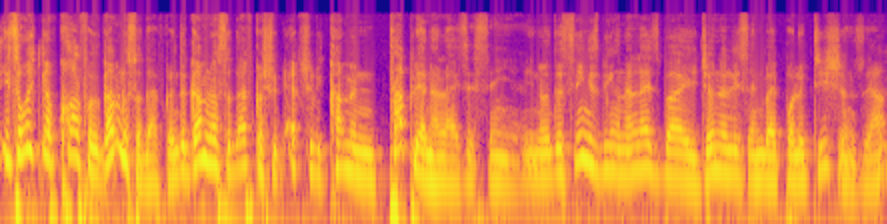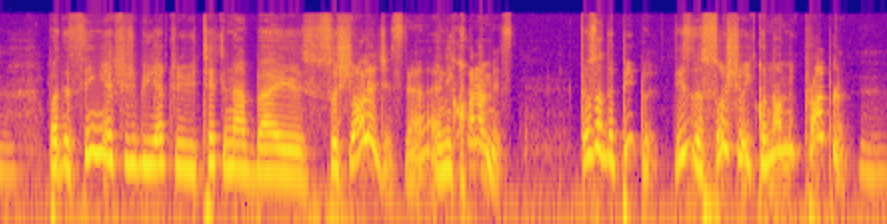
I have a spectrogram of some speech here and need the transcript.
it's a waking up call for the government of South Africa. And the government of South Africa should actually come and properly analyze this thing. You know, the thing is being analyzed by journalists and by politicians. Yeah. Mm. But the thing actually should be actually taken up by sociologists yeah, and economists. Those are the people. This is a socio-economic problem, Mm.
